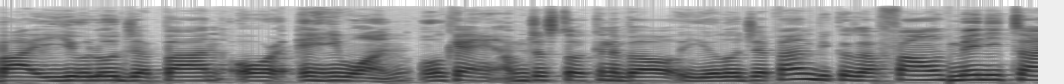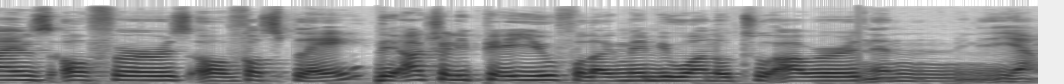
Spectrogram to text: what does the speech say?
by YOLO Japan or anyone okay? I'm just talking about YOLO Japan because I found many times offers of cosplay. They actually pay you for like maybe one or two hours and yeah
